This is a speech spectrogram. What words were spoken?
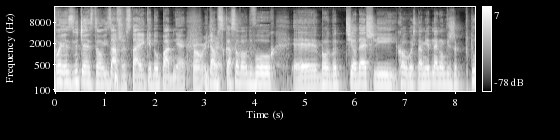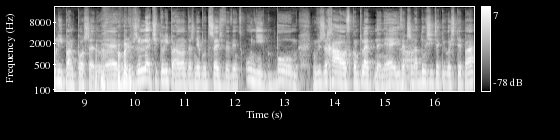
bo jest zwycięzcą i zawsze wstaje, kiedy upadnie. O mój I tam się. skasował dwóch, yy, bo, bo ci odeszli i kogoś tam jednego mówisz, że tulipan poszedł, nie? Mówisz, że leci tulipan, on też nie był trzeźwy, więc unik, bum. Mówisz, że chaos kompletny, nie? I zaczyna dusić jakiegoś typa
